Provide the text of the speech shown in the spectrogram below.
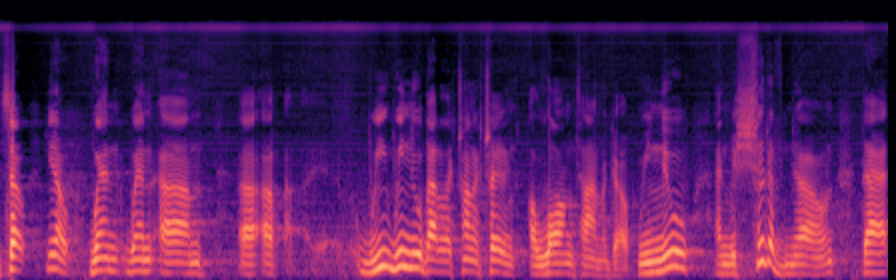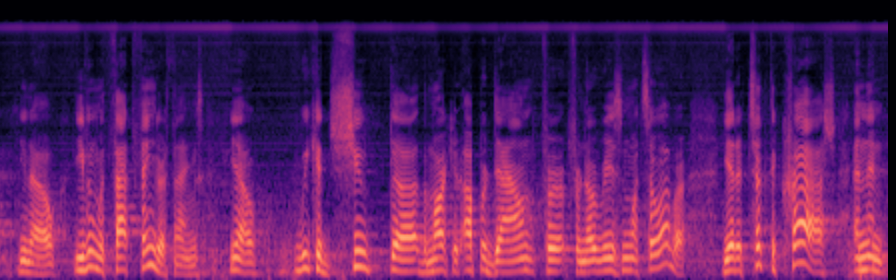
So, you know, when, when um, uh, uh, we, we knew about electronic trading a long time ago. We knew and we should have known that, you know, even with fat finger things, you know, we could shoot uh, the market up or down for, for no reason whatsoever. Yet it took the crash and then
